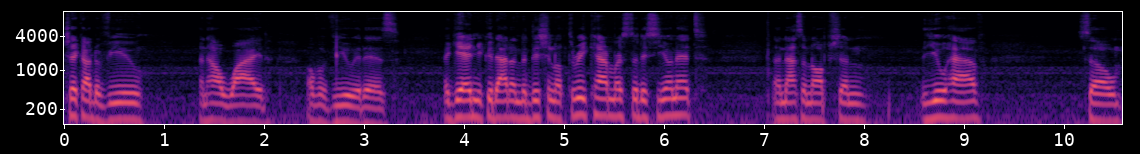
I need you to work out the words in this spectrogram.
check out the view and how wide of a view it is. Again, you could add an additional three cameras to this unit, and that's an option you have. So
